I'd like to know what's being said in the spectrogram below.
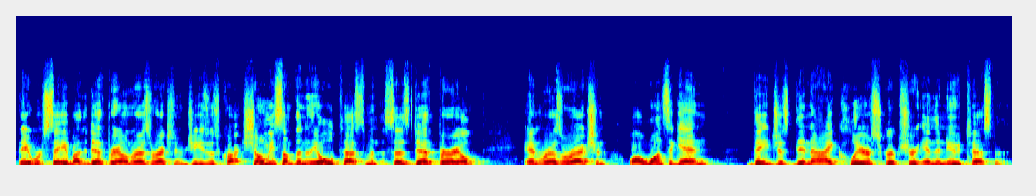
they were saved by the death, burial, and resurrection of Jesus Christ. Show me something in the Old Testament that says death, burial, and resurrection. While once again, they just deny clear scripture in the New Testament.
